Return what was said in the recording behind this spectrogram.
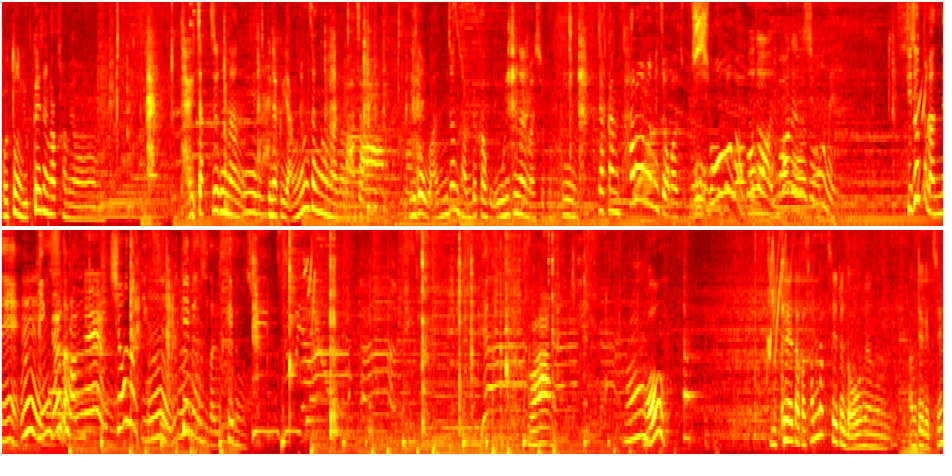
보통 육회 생각하면 달짝지근한 그냥 그 양념 생각나잖아. 맞아. 이거 완전 담백하고 오리지널 맛이고 약간 살얼음이 져가지고 맞아. 입안에서 시원해. 디저트 맞네. 이렇게 빙수다. 많네. 시원한 빙수. 육회 빙수다. 육회 빙수. 와. 어우. 육회에다가 산낙지를 넣으면 안 되겠지?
